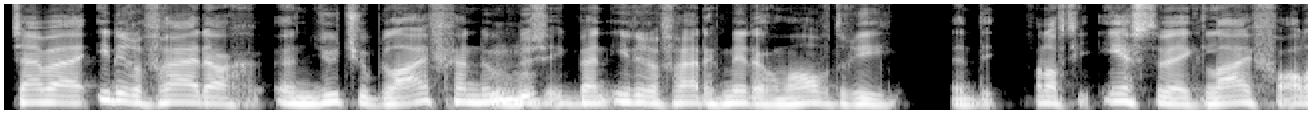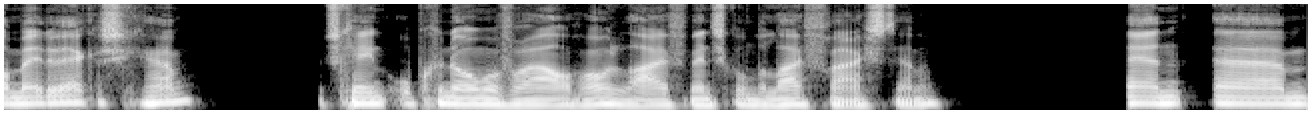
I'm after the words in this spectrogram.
zijn wij iedere vrijdag een YouTube live gaan doen. Mhm. Dus ik ben iedere vrijdagmiddag om half drie eh, die- vanaf die eerste week live voor alle medewerkers gegaan. Dus geen opgenomen verhaal, gewoon live. Mensen konden live vragen stellen. En ehm,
